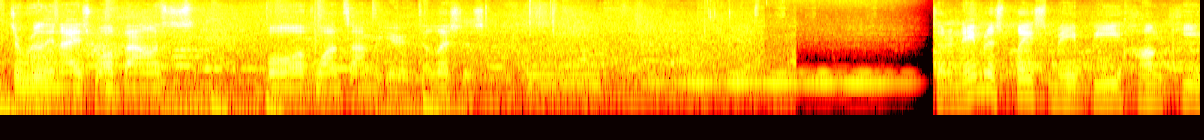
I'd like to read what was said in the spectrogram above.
It's a really nice, well-balanced bowl of wonton here. Delicious. So the name of this place may be Hong Ki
